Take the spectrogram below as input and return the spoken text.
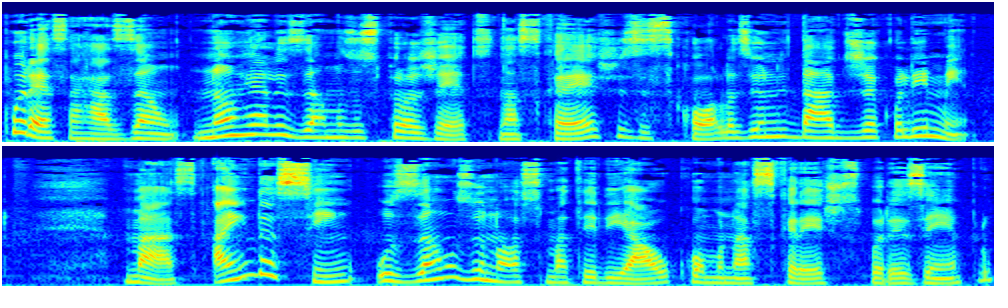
Por essa razão, não realizamos os projetos nas creches, escolas e unidades de acolhimento. Mas, ainda assim, usamos o nosso material, como nas creches, por exemplo,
